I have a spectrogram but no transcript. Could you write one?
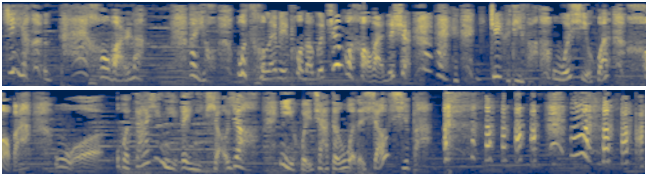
这样太好玩了！哎呦，我从来没碰到过这么好玩的事儿！哎，这个地方我喜欢。好吧，我我答应你为你调药，你回家等我的消息吧。哈哈哈哈哈哈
